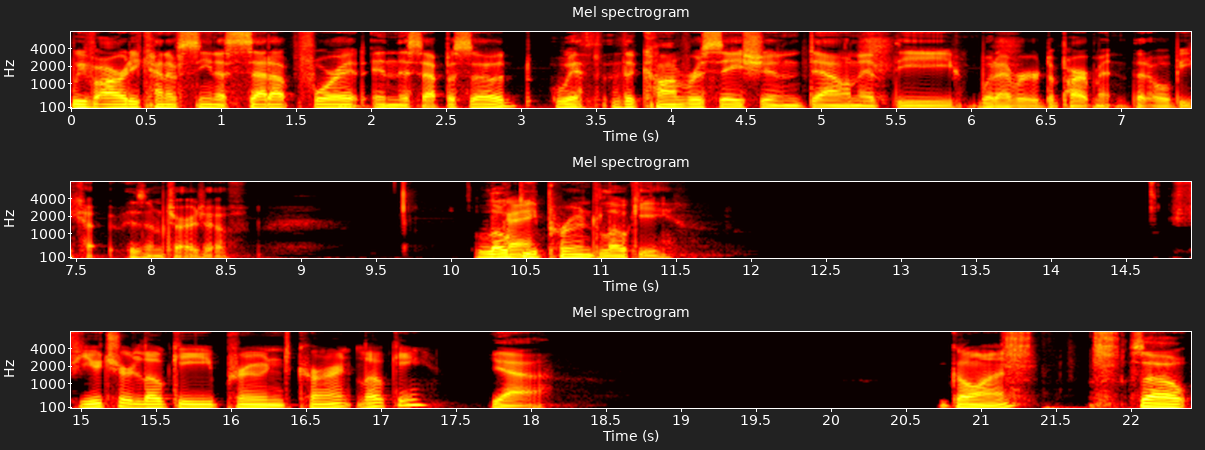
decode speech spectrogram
we've already kind of seen a setup for it in this episode with the conversation down at the whatever department that Obi is in charge of. Loki Okay. pruned Loki. Future Loki pruned current Loki. Yeah. Go on. So,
